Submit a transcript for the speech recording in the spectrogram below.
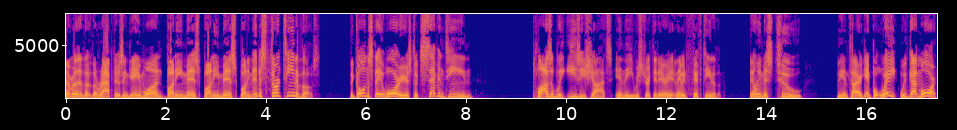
Remember the, the, Raptors in game one? Bunny miss, Bunny miss, Bunny miss. They missed 13 of those. The Golden State Warriors took 17 plausibly easy shots in the restricted area, and they made 15 of them. They only missed two the entire game. But wait, we've got more.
